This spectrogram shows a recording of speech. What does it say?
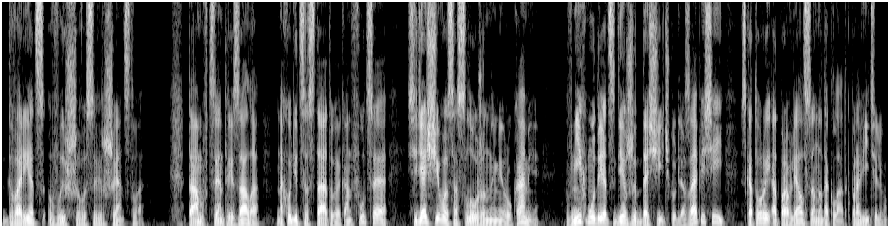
«Дворец высшего совершенства», там, в центре зала, находится статуя Конфуция, сидящего со сложенными руками. В них мудрец держит дощечку для записей, с которой отправлялся на доклад к правителю.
